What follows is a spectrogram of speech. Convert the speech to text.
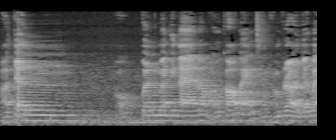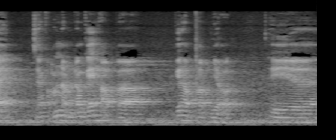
ở trên một bên Makita nó vẫn có bán sản phẩm rời cho các bạn. Sản phẩm nằm trong cái hộp uh, cái hộp hộp nhựa. Thì ờ,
